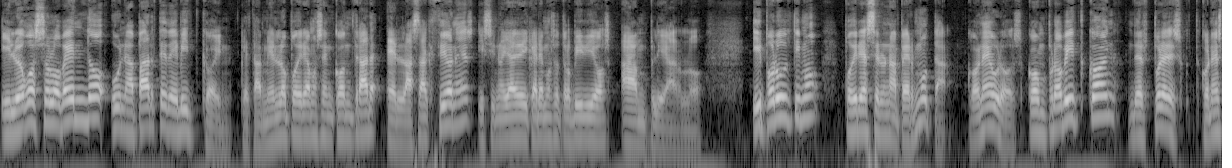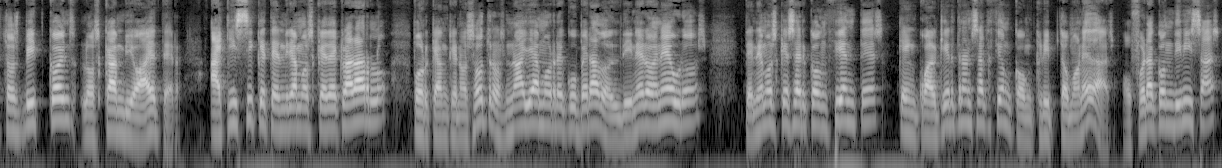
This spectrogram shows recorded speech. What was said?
y luego solo vendo una parte de Bitcoin, que también lo podríamos encontrar en las acciones y si no ya dedicaremos otros vídeos a ampliarlo. Y por último, podría ser una permuta. Con euros compro Bitcoin, después con estos Bitcoins los cambio a Ether. Aquí sí que tendríamos que declararlo, porque aunque nosotros no hayamos recuperado el dinero en euros, tenemos que ser conscientes que en cualquier transacción con criptomonedas o fuera con divisas,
